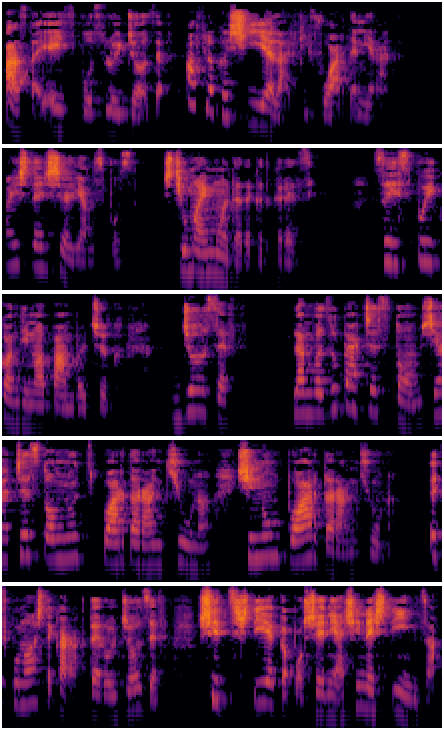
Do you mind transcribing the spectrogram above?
asta i-ai spus lui Joseph. Află că și el ar fi foarte mirat. Aici te înșel, i-am spus. Știu mai multe decât crezi. Să-i spui, continuă Pambălciuc, Joseph, l-am văzut pe acest om și acest om nu-ți poartă ranchiună și nu-mi poartă ranchiună. Îți cunoaște caracterul Joseph și îți știe că poșenia și neștiința.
